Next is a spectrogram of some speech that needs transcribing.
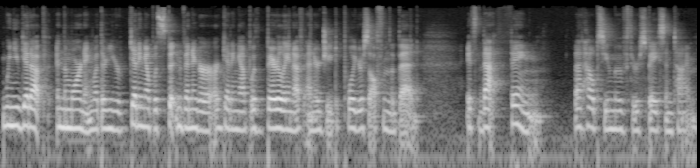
when you get up in the morning, whether you're getting up with spit and vinegar or getting up with barely enough energy to pull yourself from the bed, it's that thing that helps you move through space and time.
